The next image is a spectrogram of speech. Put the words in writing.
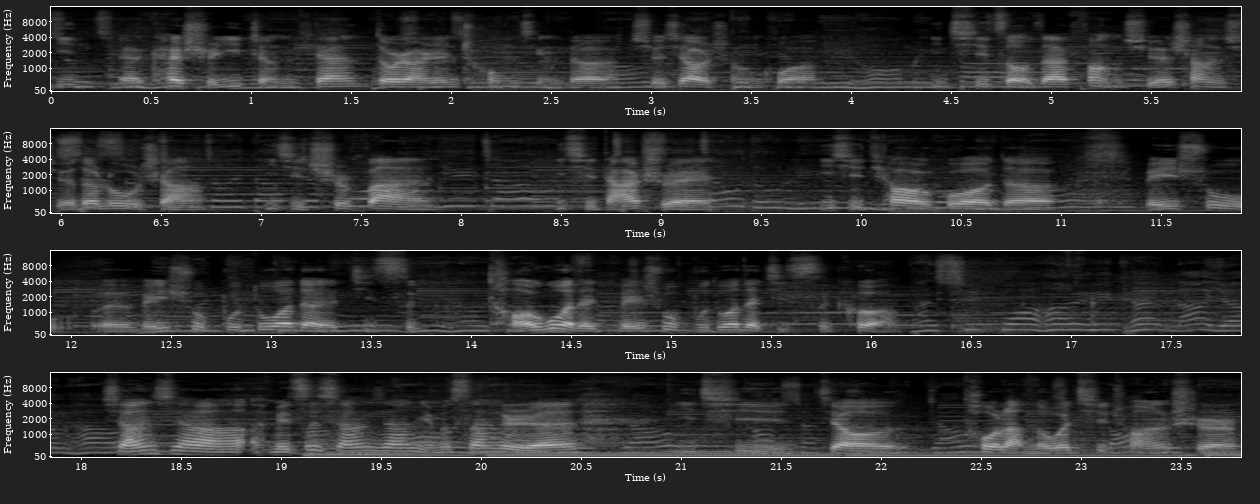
一呃开始一整天都让人憧憬的学校生活，一起走在放学上学的路上，一起吃饭，一起打水。一起跳过的为数呃为数不多的几次，逃过的为数不多的几次课。想想每次想想你们三个人一起叫偷懒的我起床时，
